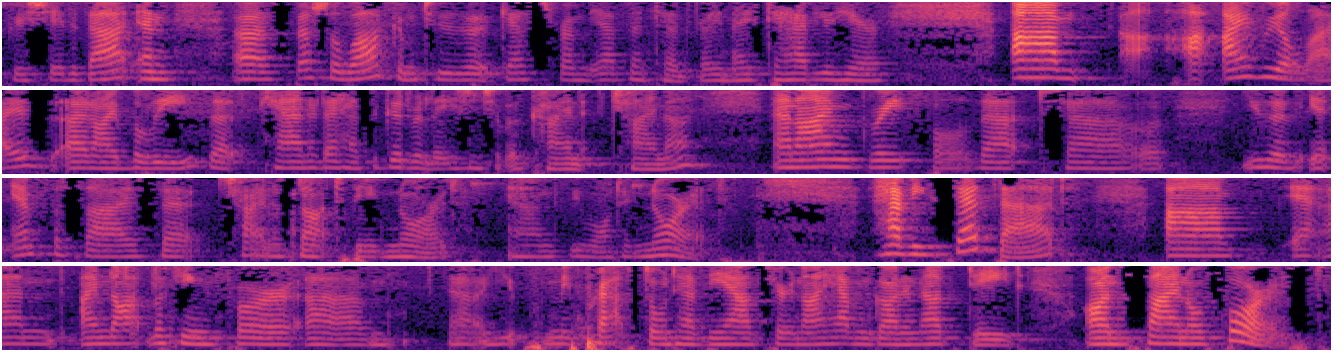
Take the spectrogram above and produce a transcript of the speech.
Appreciated that. And uh, special welcome to the guests from Edmonton. Very nice to have you here. Um, I, I realize and I believe that Canada has a good relationship with China, and I'm grateful that uh, you have emphasized that China is not to be ignored, and we won't ignore it. Having said that, um, and I'm not looking for, um, uh, you perhaps don't have the answer, and I haven't got an update on Sino Forest.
